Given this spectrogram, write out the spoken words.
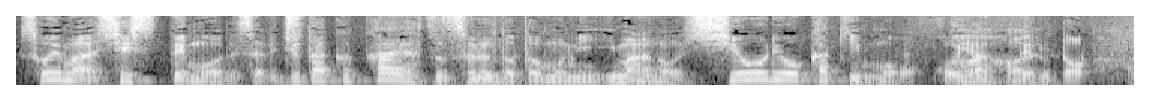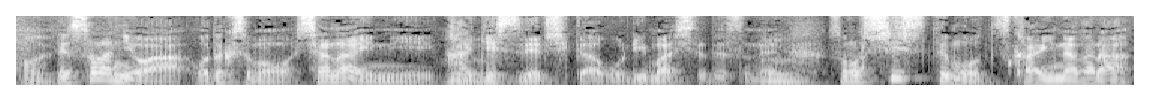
そういうまあシステムをですね、受託開発するとともに、今、あの、使用料課金もこうやってると。で、さらには、私も社内に会計士税理士がおりましてですね、そのシステムを使いながら、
